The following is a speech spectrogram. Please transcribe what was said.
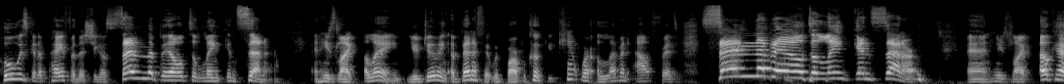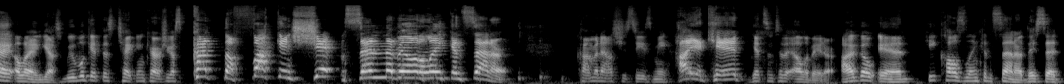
Who is going to pay for this? She goes, send the bill to Lincoln Center. And he's like, Elaine, you're doing a benefit with Barbara Cook. You can't wear 11 outfits. Send the bill to Lincoln Center. And he's like, okay, Elaine, yes, we will get this taken care of. She goes, cut the fucking shit and send the bill to Lincoln Center. Coming out, she sees me. Hiya, kid. Gets into the elevator. I go in. He calls Lincoln Center. They said,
